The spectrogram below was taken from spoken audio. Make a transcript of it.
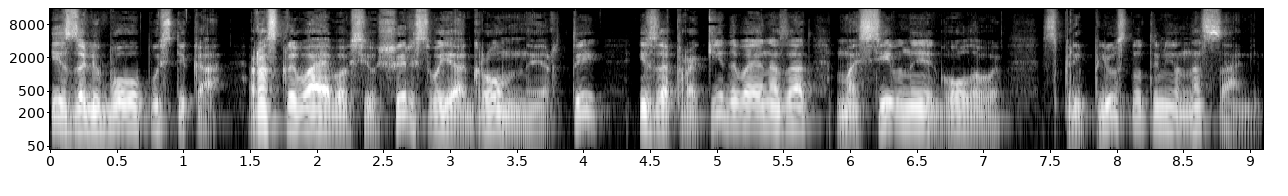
из-за любого пустяка, раскрывая во всю ширь свои огромные рты и запрокидывая назад массивные головы с приплюснутыми носами.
